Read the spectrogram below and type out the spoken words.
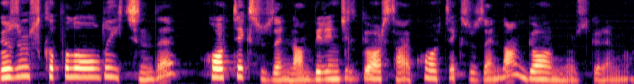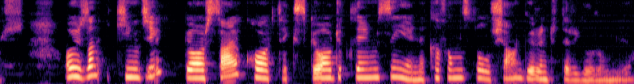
Gözümüz kapalı olduğu için de korteks üzerinden, birincil görsel korteks üzerinden görmüyoruz, göremiyoruz. O yüzden ikinci görsel korteks gördüklerimizin yerine kafamızda oluşan görüntüleri yorumluyor.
